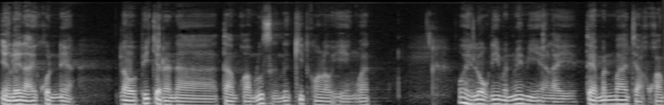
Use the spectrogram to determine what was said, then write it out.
อย่างหลาย ๆ คนเนี่ย เราพิจารณาตามความรู้สึกนึกคิดของเราเองว่าโอ้ยโลกนี้มันไม่มีอะไร แต่มันมาจากความ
